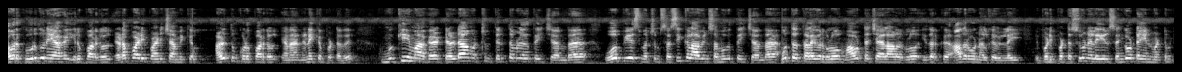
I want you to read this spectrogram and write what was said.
அவருக்கு உறுதுணையாக இருப்பார்கள். எடப்பாடி பழனிசாமிக்கு அழுத்தம் கொடுப்பார்கள் என நினைக்கப்பட்டது. முக்கியமாக டெல்டா மற்றும் தென் தமிழகத்தைச் சேர்ந்த ஓபிஎஸ் மற்றும் சசிகலாவின் சமூகத்தைச் சேர்ந்த மூத்த தலைவர்களோ மாவட்ட செயலாளர்களோ இதற்கு ஆதரவு நல்கவில்லை. இப்படிப்பட்ட சூழ்நிலையில் செங்கோட்டையன் மட்டும்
